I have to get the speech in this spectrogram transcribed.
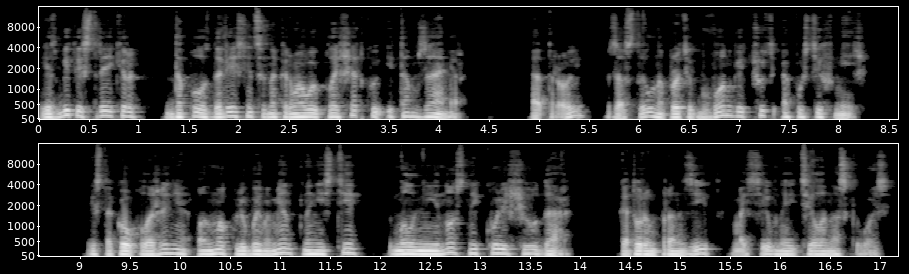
избитый стрейкер дополз до лестницы на кормовую площадку и там замер. А Трой застыл напротив Вонга, чуть опустив меч. Из такого положения он мог в любой момент нанести молниеносный колющий удар, которым пронзит массивное тело насквозь.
